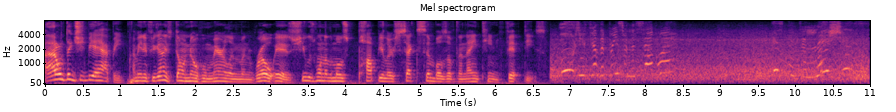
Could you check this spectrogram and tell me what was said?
I don't think she'd be happy. I mean, if you guys don't know who Marilyn Monroe is, she was one of the most popular sex symbols of the 1950s. Ooh, do you feel the breeze from the subway? Isn't it delicious?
